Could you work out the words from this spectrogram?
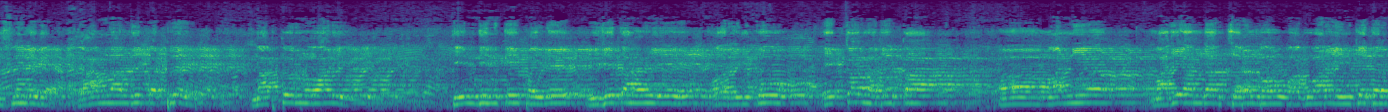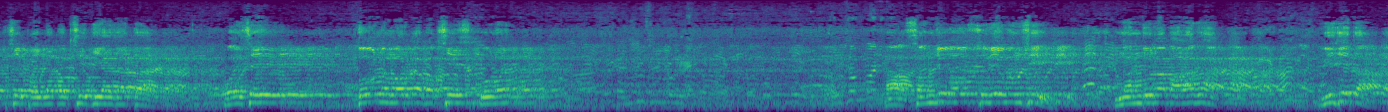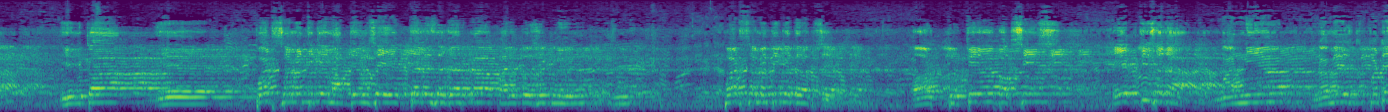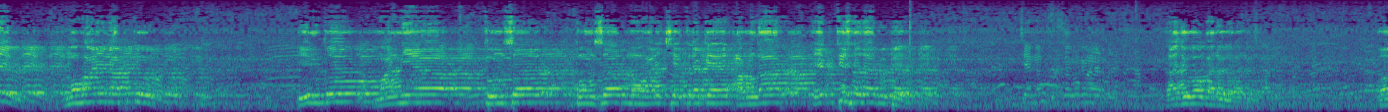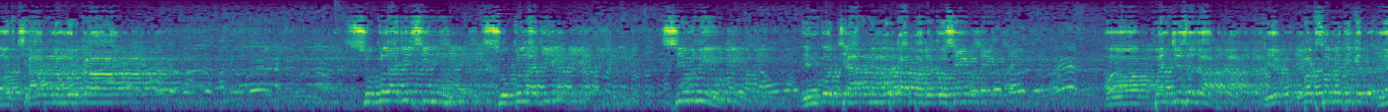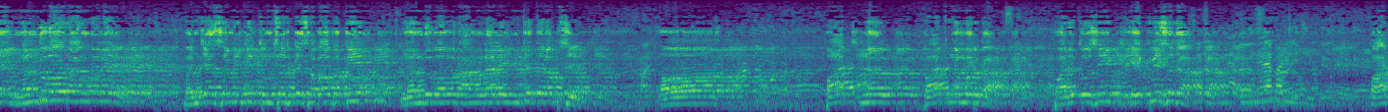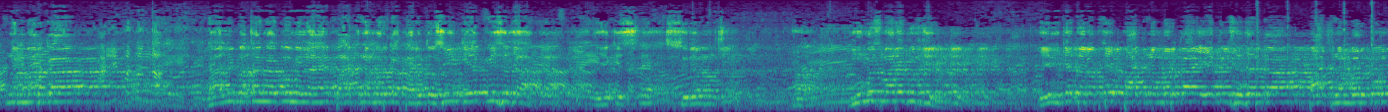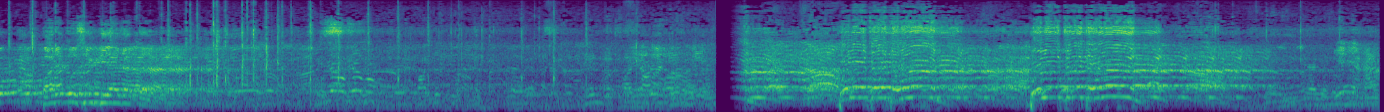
पहला ले गया। रामलाल जी कटरे नागपुर, मुवाड़ी। तीन दिन के पहले विजेता है ये और इनको इक्यावन हज़ार का माननीय माजी आमदार चरण भाऊ वाघमारे इनके तरफ़ से पहला बख्शीश दिया जाता है। वैसे ही दो नंबर का बख्शीश कौन है। हाँ संजू सूर्यवंशी, नंदुरा बालाघाट, विजेता। इनका ये पट समिति के माध्यम से इकतालीस हज़ार का पारितोषिक मिल पट समिति की तरफ़ से। और तृतीय बख्शीश इकतीस हज़ार। माननीय रमेश पटेल मोहानी नागपुर। इनको माननीय तुमसर तुमसर मोहाली क्षेत्र के आमदार इकतीस हज़ार रुपये। राजूभाऊ कारेगर और चार नंबर का शुक्ला जी सिंह शुक्ला जी शिवनी इनको चार नंबर का पारितोषिक पच्चीस हज़ार। पट समिति के नहीं नंदूबाबू रांगड़े पंचायत समिति तुमसर के सभापति नंदूबाबू रांगड़े इनके तरफ़ से। और पाँच न, पाँच नंबर का पारितोषिक इक्कीस हज़ार। पाँच नंबर का ढाली पतंगा को मिला है पाँच नंबर का पारितोषिक इक्कीस हज़ार। ये किसने सूर्यवंशी। हाँ मुंगूस मारे गुरु जी इनके तरफ़ से पाँच नंबर का, इक्कीस हज़ार का पाँच नंबर को पारितोषिक दिया जाता है।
